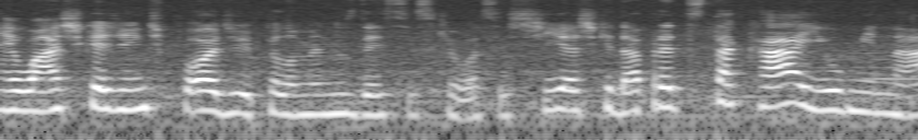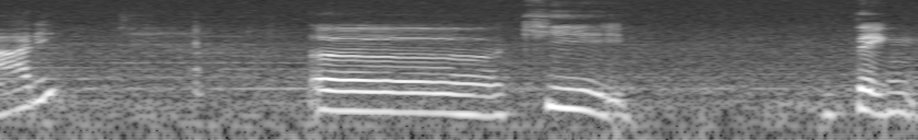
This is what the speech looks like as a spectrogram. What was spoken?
eu acho que a gente pode, pelo menos desses que eu assisti, acho que dá para destacar aí o Minari, uh, que tem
